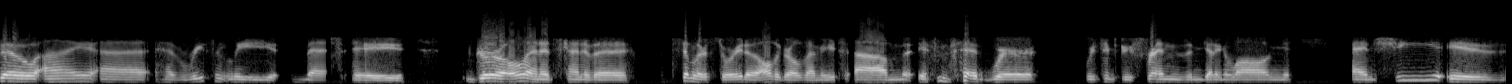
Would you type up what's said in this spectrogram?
So I uh, have recently met a girl, and it's kind of a similar story to all the girls I meet. Um, in that we're we seem to be friends and getting along, and she is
